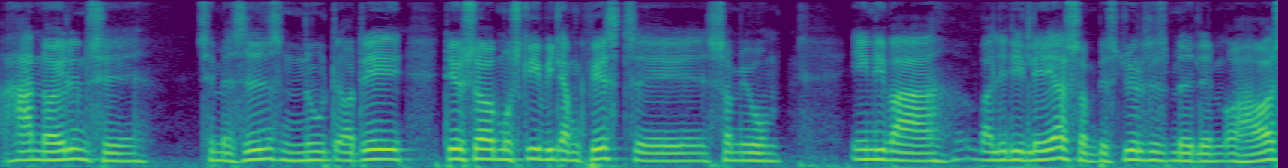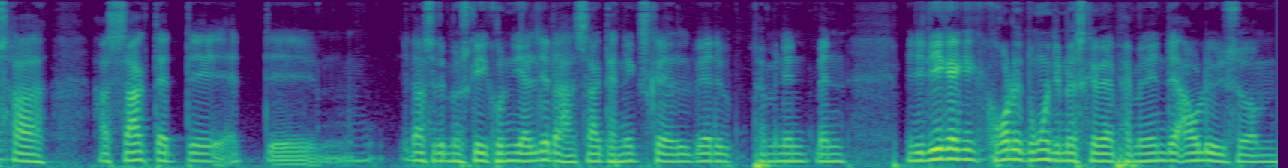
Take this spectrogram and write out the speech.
har nøglen til, til Mercedesen nu? Og det, det er jo så måske William Kvist, øh, som jo egentlig var, var lidt i lære som bestyrelsesmedlem, og har også har, har sagt, at, øh, at øh, eller så er det måske kun Hjalte, der har sagt, at han ikke skal være det permanent, men, men det virker ikke kort, at nogen af dem, der skal være permanente afløser.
